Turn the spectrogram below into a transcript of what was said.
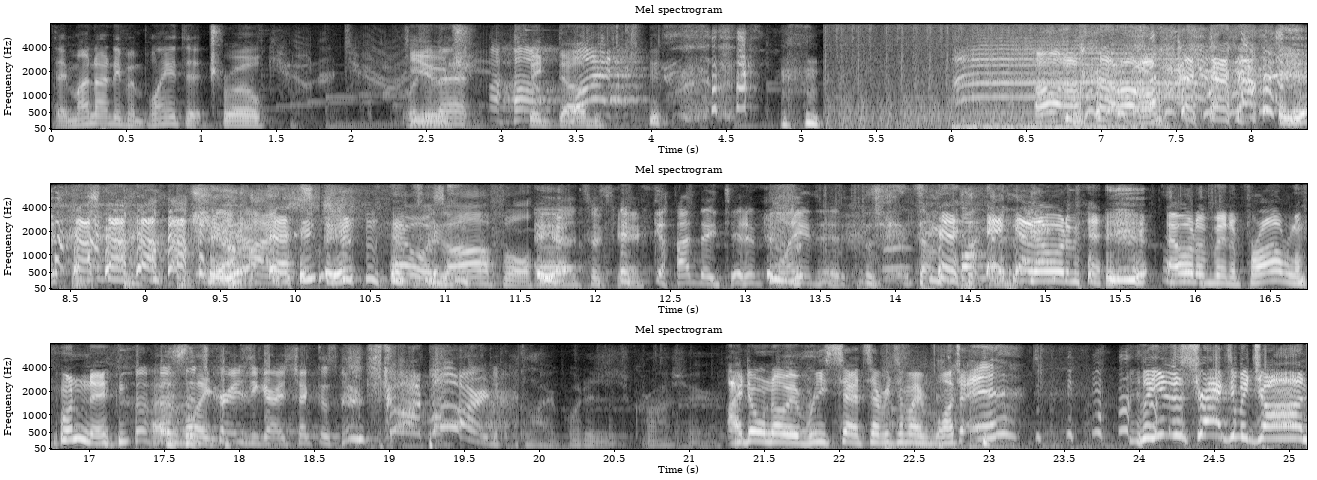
They might not even plant it. True. Huge. Big dub. God, that was awful. Yeah, it's okay. God, they didn't plant it. yeah, that would have been that would have been a problem, wouldn't it? That was That's like crazy, guys. Check this scoreboard. Clark, what is this crosshair? I don't know. It resets every time I launch. Eh? you distracted me, John.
